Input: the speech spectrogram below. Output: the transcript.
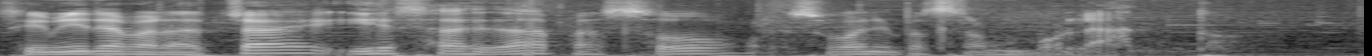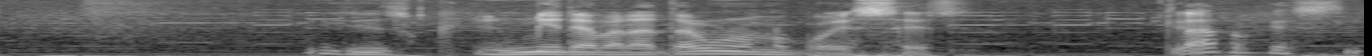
se mira para atrás y esa edad pasó, esos años pasaron volando. Y, mira para atrás uno no puede ser. Claro que sí.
